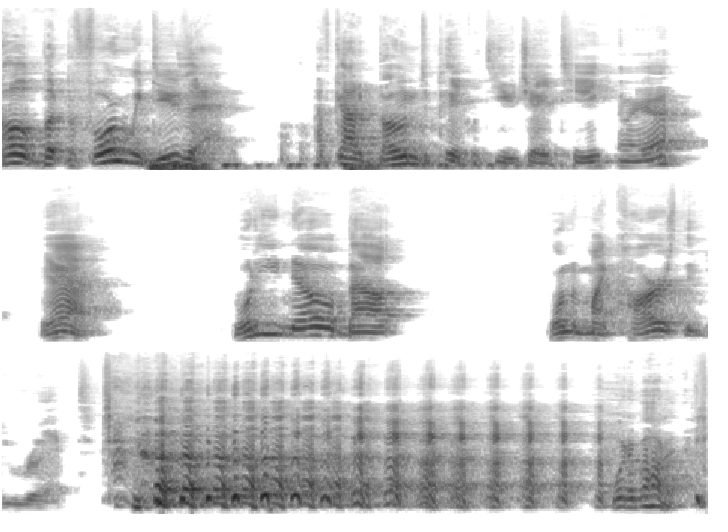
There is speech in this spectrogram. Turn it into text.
Oh, but before we do that, got a bone to pick with you, JT. Oh yeah. Yeah. What do you know about one of my cars that you wrecked? What about it?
